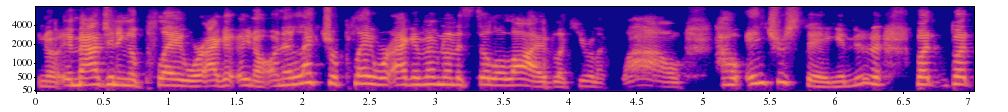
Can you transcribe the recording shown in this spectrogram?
you know, imagining a play where I you know an Electra play where Agamemnon is still alive, like you're like, wow, how interesting. And but but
